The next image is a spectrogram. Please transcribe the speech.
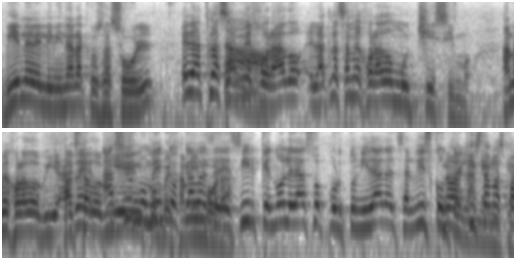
Viene de eliminar a Cruz Azul. El Atlas ha No. mejorado, el Atlas ha mejorado muchísimo. Ha mejorado bien, ha A ver, estado hace bien un momento con acabas Mora. de decir que no le das oportunidad al San Luis contra No, el aquí está más América,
